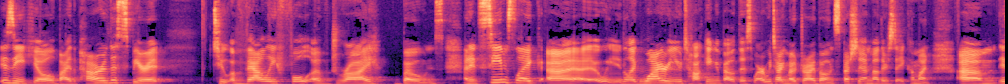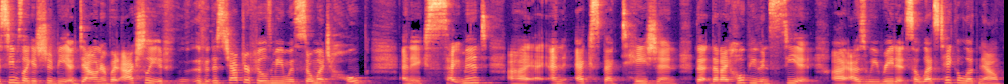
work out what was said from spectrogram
Ezekiel by the power of the Spirit to a valley full of dry bones. And it seems like, uh, like, why are you talking about this? Why are we talking about dry bones, especially on Mother's Day? Come on. Um, it seems like it should be a downer, but actually, this chapter fills me with so much hope and excitement uh, and expectation that, that I hope you can see it uh, as we read it. So let's take a look now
